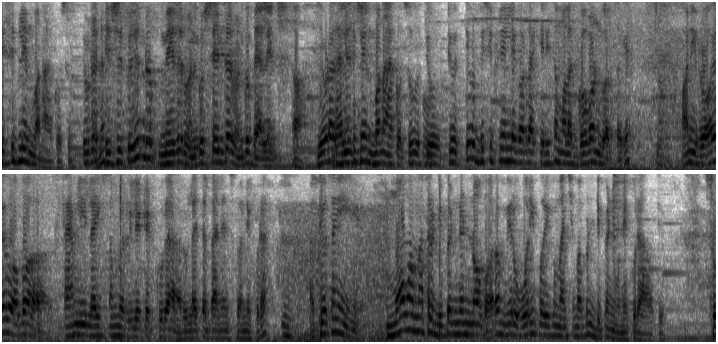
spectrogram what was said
डिसिप्लिन बनाएको छु एउटा डिसिप्लिन र मेजर भनेको सेन्टर भनेको ब्यालेन्स एउटा. डिसिप्लिन बनाएको छु त्यो त्यो त्यो डिसिप्लिनले गर्दाखेरि चाहिँ मलाई गभर्न गर्छ क्या अनि रह्यो अब फ्यामिली लाइफसँग रिलेटेड कुराहरूलाई चाहिँ ब्यालेन्स गर्ने कुरा। त्यो चाहिँ ममा मात्र डिपेन्डेन्ट नभएर मेरो वरिपरिको मान्छेमा पनि डिपेन्ड हुने कुरा हो त्यो। सो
